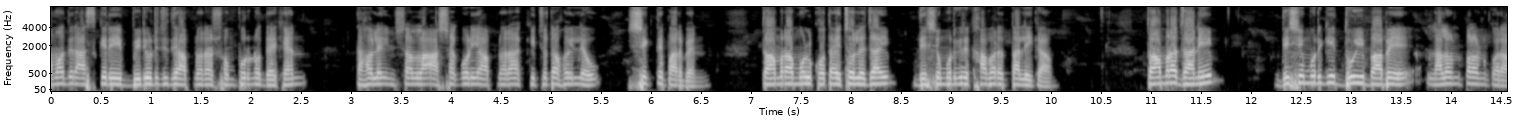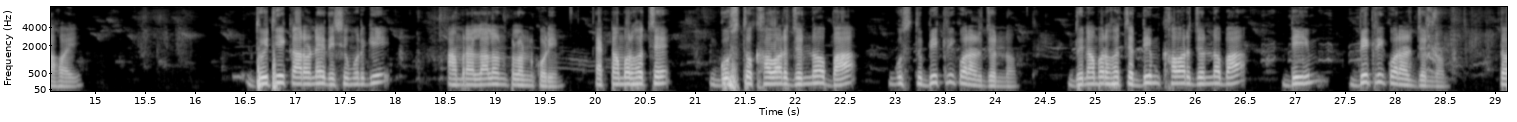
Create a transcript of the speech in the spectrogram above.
আমাদের আজকের এই ভিডিওটি যদি আপনারা সম্পূর্ণ দেখেন, তাহলে ইনশাল্লাহ আশা করি আপনারা কিছুটা হইলেও শিখতে পারবেন। তো আমরা মূল কথায় চলে যাই দেশি মুরগির খাবারের তালিকা। তো আমরা জানি দেশি মুরগি দুইভাবে লালন পালন করা হয়। দুইটি কারণে দেশি মুরগি আমরা লালন পালন করি। এক নম্বর হচ্ছে গুস্ত খাওয়ার জন্য বা গুস্ত বিক্রি করার জন্য। দুই নম্বর হচ্ছে ডিম খাওয়ার জন্য বা ডিম বিক্রি করার জন্য। তো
